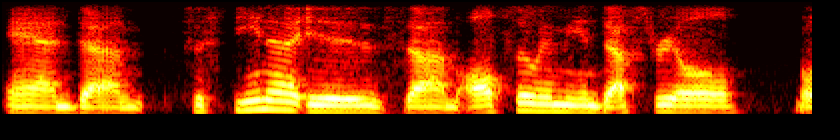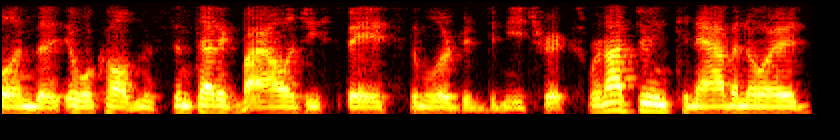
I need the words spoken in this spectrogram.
And um, Sestina is um, also in the industrial, well, in the we'll call it in the synthetic biology space, similar to Demetrix. We're not doing cannabinoids.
